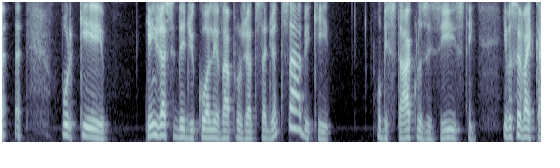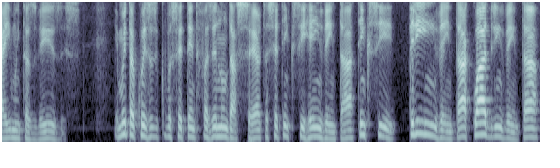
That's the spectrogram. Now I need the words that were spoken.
Porque quem já se dedicou a levar projetos adiante sabe que obstáculos existem e você vai cair muitas vezes. E muita coisa do que você tenta fazer não dá certo, você tem que se reinventar, tem que se tri-inventar, quadri-inventar.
